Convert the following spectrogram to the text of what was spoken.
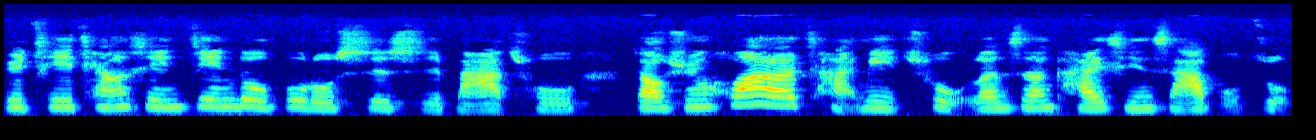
与其强行进入，不如适时拔出。找寻花儿采蜜处，人生开心刹不住。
